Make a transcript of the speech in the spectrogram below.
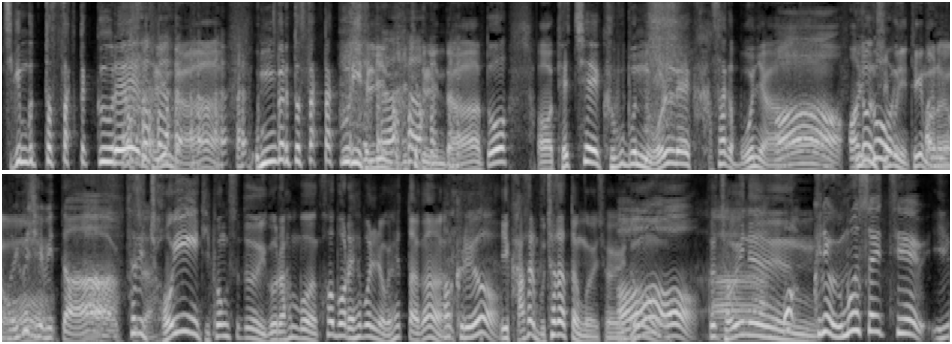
지금부터 싹다 끄래 들린다. 음가르또 싹다 끄리 들린다. 이렇게 들린다. 또 어, 대체 그 부분 원래 가사가 뭐냐. 아, 아, 이런 이거- 질문이 되게 아, 많아요. 이거, 이거 재밌다. 아, 사실. 저희 딕펑스도 이거를 한번 커버를 해보려고 했다가 아, 그래요? 이 가사를 못 찾았던 거예요 저희도. 어, 어. 그래서 아. 저희는 어, 그냥 음원 사이트에 일-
